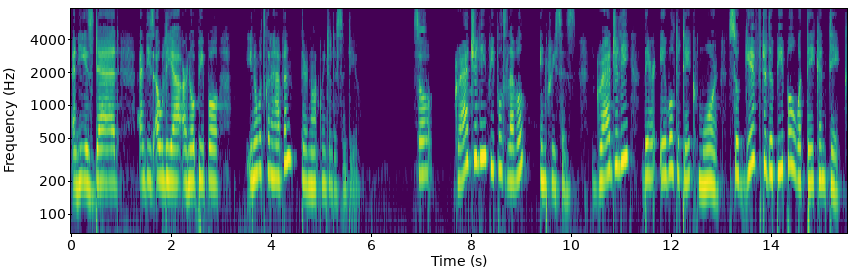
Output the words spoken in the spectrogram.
and he is dead and these awliya are no people, you know what's going to happen? They're not going to listen to you. So, gradually people's level increases. Gradually they're able to take more. So give to the people what they can take.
